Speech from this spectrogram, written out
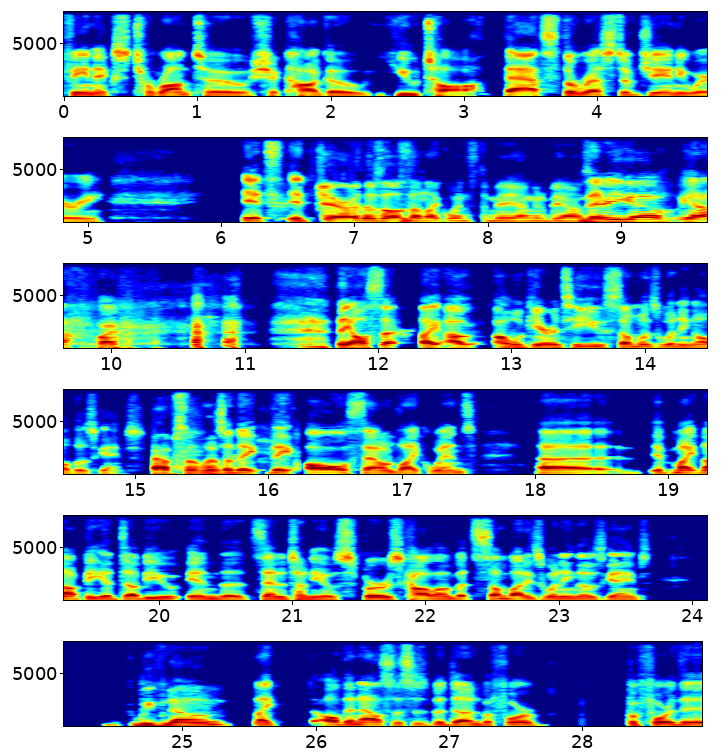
Phoenix, Toronto, Chicago, Utah. That's the rest of January. It's it. Yeah, those all sound like wins to me. I'm going to be honest. There you go. Yeah. they also. I, I I will guarantee you, someone's winning all those games. Absolutely. So they they all sound like wins. Uh, it might not be a W in the San Antonio Spurs column, but somebody's winning those games. We've known like all the analysis has been done before before the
